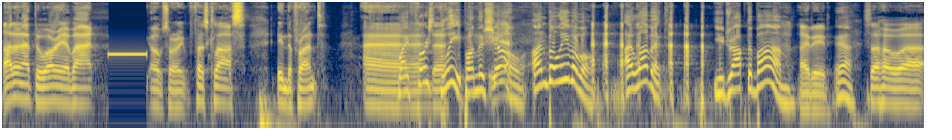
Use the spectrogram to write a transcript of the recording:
I don't have to worry about, oh, sorry, first class in the front. My first uh, bleep on the show. Unbelievable. I love it. You dropped the bomb. I did. Yeah. So, uh,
